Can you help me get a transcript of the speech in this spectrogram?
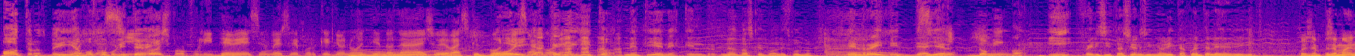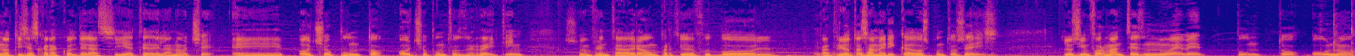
otros veían Voz Oiga, Populi sí, TV. Voz Populi TV, se me hace porque yo no, entiendo nada de eso de básquetbol. Oiga que. Dieguito le tiene el no es básquetbol, es fútbol. Ah, el rating de ayer ¿sí? domingo y felicitaciones, señorita. Cuéntele, Dieguito. Pues empecemos en Noticias Caracol de las 7 de la noche. Eh, 8.8 puntos de rating. Su enfrentado era un partido de fútbol Patriotas América 2.6. Los informantes 9.1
